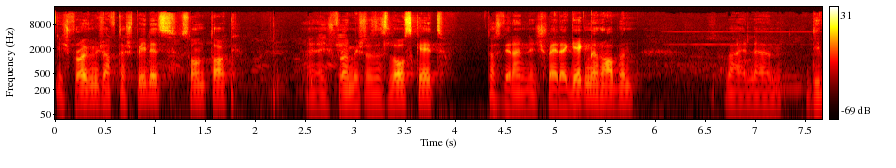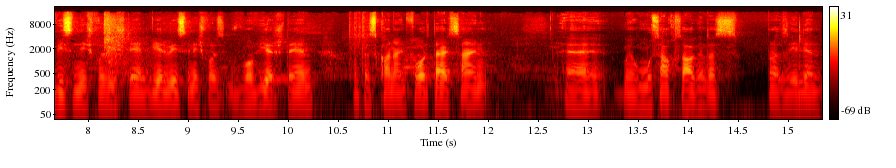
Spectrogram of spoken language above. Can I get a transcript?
ich freue mich auf das Spiel jetzt Sonntag. Äh, ich freue mich, dass es losgeht, dass wir einen schweren Gegner haben, weil ähm, die wissen nicht, wo sie stehen, wir wissen nicht, wo, wo wir stehen und das kann ein Vorteil sein. Äh, man muss auch sagen, dass Brasilien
